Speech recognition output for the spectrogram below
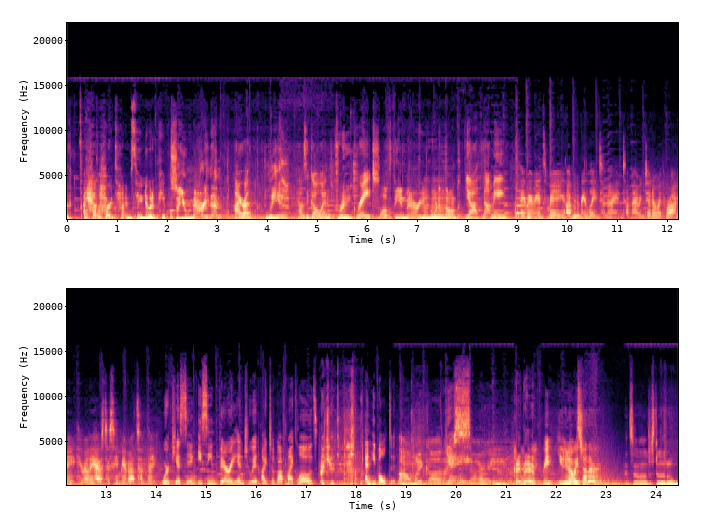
I have a hard time saying no to people. So you marry them? Ira, Leah. how's it going? Great. Great. Love being married. Who would have mm-hmm. thunk? Yeah, not me. Hey, baby, it's me. I'm gonna be late tonight. I'm having dinner with Ronnie. He really has to see me about something. We're kissing. He seemed very into it. I took off my clothes I can't do this. and he bolted. Oh my god, I'm Yay. sorry. Hey, babe. Wait, you, know, each other? It's all just a little.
